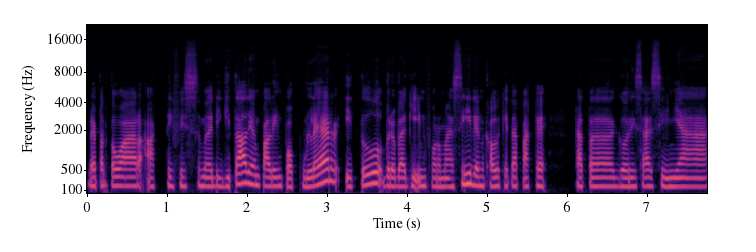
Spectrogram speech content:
repertoar aktivisme digital yang paling populer itu berbagi informasi dan kalau kita pakai kategorisasinya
